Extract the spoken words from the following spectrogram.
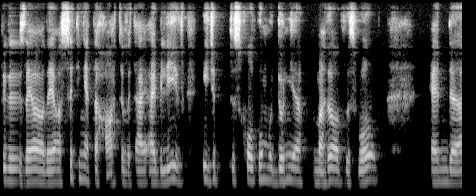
because they are they are sitting at the heart of it. I, I believe Egypt is called Umm Dunya, mother of this world, and uh,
